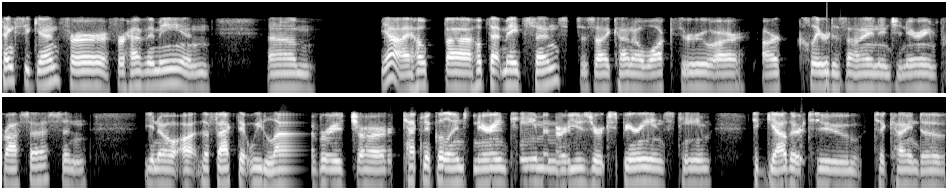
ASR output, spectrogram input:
thanks again for, for having me. And um, yeah, I hope uh, hope that made sense as I kind of walk through our our clear design engineering process and you know uh, the fact that we leverage our technical engineering team and our user experience team together to to kind of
